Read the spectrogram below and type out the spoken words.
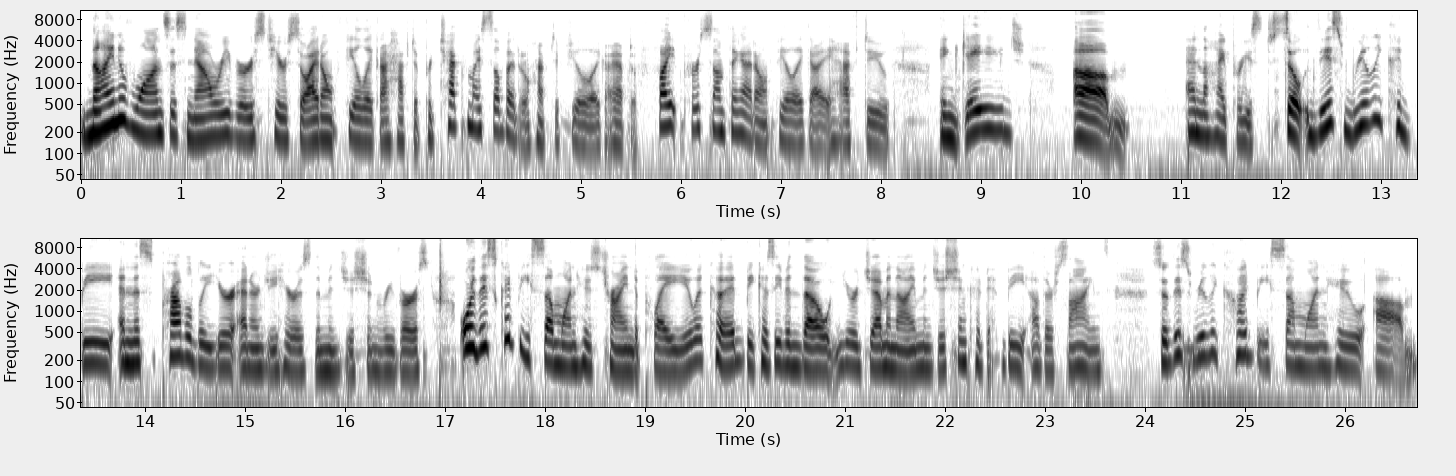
Nine of Wands is now reversed here, so I don't feel like I have to protect myself. I don't have to feel like I have to fight for something. I don't feel like I have to engage. Um, and the high priest. So this really could be, and this probably your energy here is the magician reversed, or this could be someone who's trying to play you. It could, because even though you're Gemini, magician could be other signs. So this really could be someone who um,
